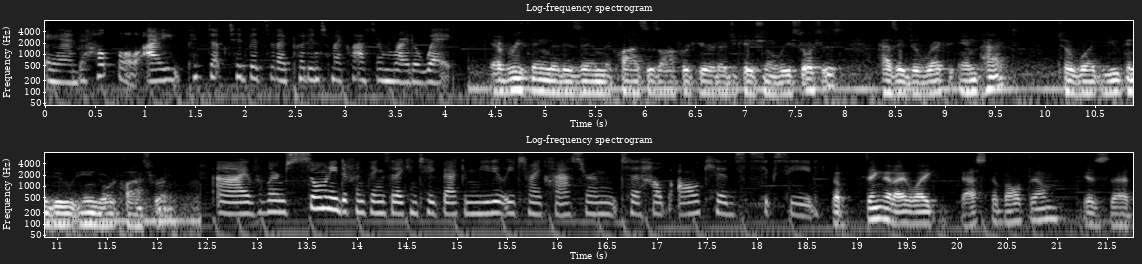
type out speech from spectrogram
and helpful. I picked up tidbits that I put into my classroom right away. Everything that is in the classes offered here at Educational Resources has a direct impact to what you can do in your classroom. I've learned so many different things that I can take back immediately to my classroom to help all kids succeed. The thing that I like best about them is that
